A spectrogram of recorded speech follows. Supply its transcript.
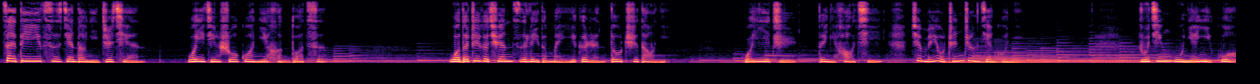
在第一次见到你之前，我已经说过你很多次。我的这个圈子里的每一个人都知道你，我一直。对你好奇，却没有真正见过你。如今五年已过，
